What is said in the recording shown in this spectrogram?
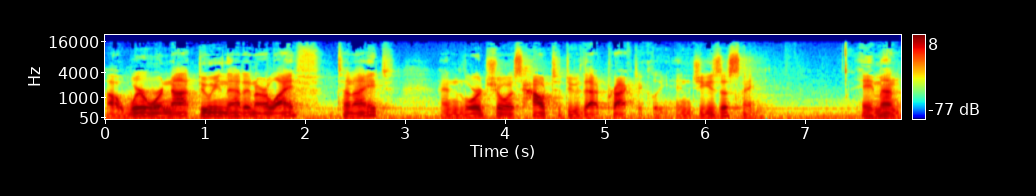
uh, where we're not doing that in our life tonight? And, Lord, show us how to do that practically. In Jesus' name, amen.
